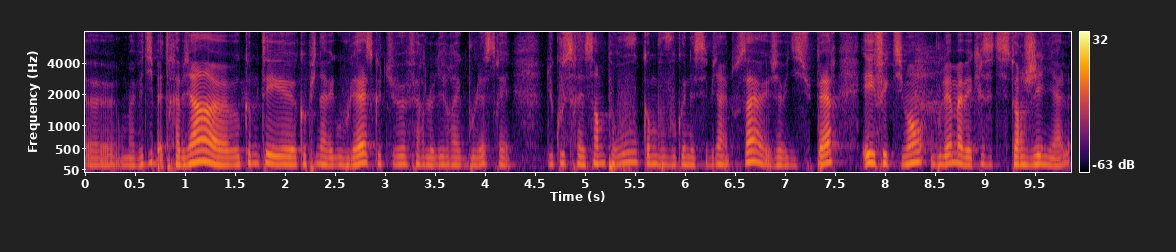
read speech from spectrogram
euh, on m'avait dit, bah, très bien, comme tu es copine avec Boulet, est-ce que tu veux faire le livre avec Boulet Du coup, ce serait simple pour vous, comme vous vous connaissez bien et tout ça. Et j'avais dit, super. Et effectivement, Boulet m'avait écrit cette histoire géniale,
